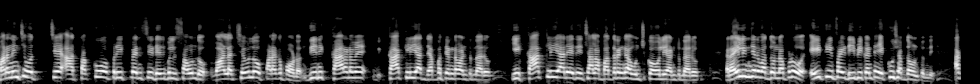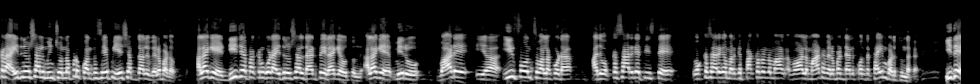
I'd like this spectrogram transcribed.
మన నుంచి వచ్చే ఆ తక్కువ ఫ్రీక్వెన్సీ డెజిబుల్ సౌండ్ వాళ్ళ చెవిలో పడకపోవడం. దీనికి కారణమే కాక్లియా దెబ్బతిండం అంటున్నారు. ఈ కాక్లియా అనేది చాలా భద్రంగా ఉంచుకోవాలి అంటున్నారు. రైలు ఇంజిన్ వద్ద ఉన్నప్పుడు ఎయిటీ ఫైవ్ డీబీ కంటే ఎక్కువ శబ్దం ఉంటుంది. అక్కడ ఐదు నిమిషాలు మించి ఉన్నప్పుడు కొంతసేపు ఏ శబ్దాలు వినబడవు. అలాగే డీజే పక్కన కూడా ఐదు నిమిషాలు దాటితే ఇలాగే అవుతుంది. అలాగే మీరు వాడే ఇయర్ ఫోన్స్ వల్ల కూడా అది ఒక్కసారిగా తీస్తే ఒక్కసారిగా మనకి పక్కన ఉన్న వాళ్ళ మాట వినబడడానికి కొంత టైం పడుతుందట. ఇదే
